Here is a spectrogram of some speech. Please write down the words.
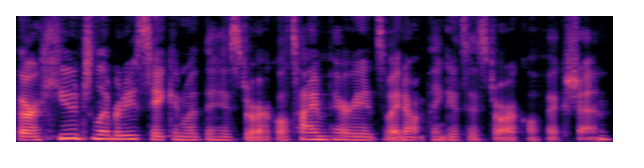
There are huge liberties taken with the historical time period, so I don't think it's historical fiction.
